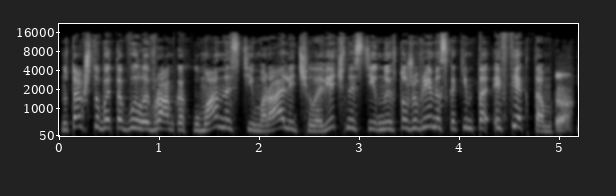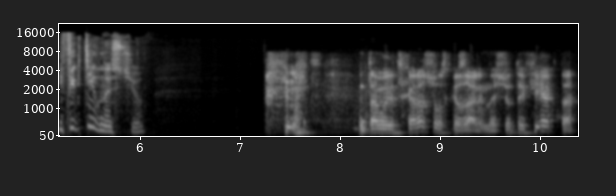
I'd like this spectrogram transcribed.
Ну так, чтобы это было в рамках гуманности, морали, человечности, но и в то же время с каким-то эффектом, да. эффективностью. Это вы хорошо сказали насчет эффекта.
